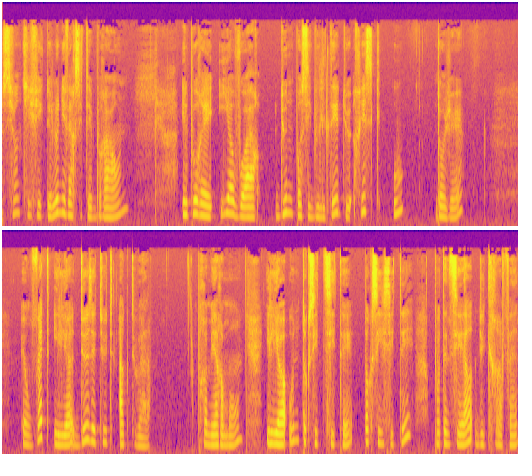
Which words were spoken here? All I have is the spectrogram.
scientifique de l'université Brown, il pourrait y avoir d'une possibilité de risque ou danger. Et en fait, il y a deux études actuelles. Premièrement, il y a une toxicité, toxicité potentielle du graphène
